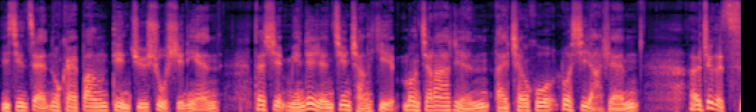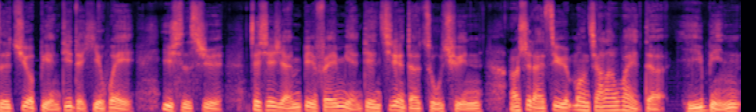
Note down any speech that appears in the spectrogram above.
已经在诺开邦定居数十年，但是缅甸人经常以孟加拉人来称呼诺西亚人，而这个词具有贬低的意味，意思是这些人并非缅甸激烈的族群，而是来自于孟加拉外的移民。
